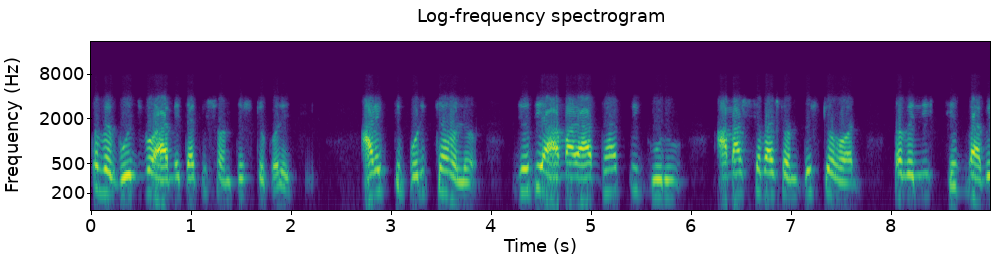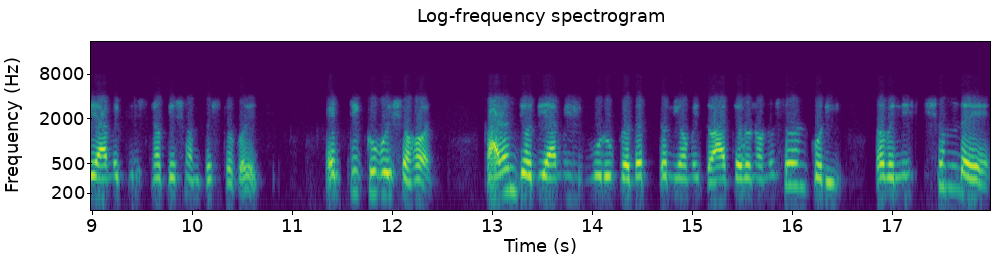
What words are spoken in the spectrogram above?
তবে বুঝব আমি তাকে সন্তুষ্ট করেছি। আরেকটি পরীক্ষা হলো, যদি আমার আধ্যাত্মিক গুরু আমার সেবায় সন্তুষ্ট হন, তবে নিশ্চিতভাবে আমি কৃষ্ণকে সন্তুষ্ট করেছি। এটি খুবই সহজ। কারণ যদি আমি গুরু প্রদত্ত নিয়মিত আচরণ অনুসরণ করি, তবে নিঃসন্দেহে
